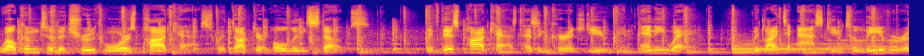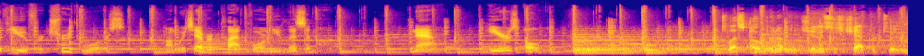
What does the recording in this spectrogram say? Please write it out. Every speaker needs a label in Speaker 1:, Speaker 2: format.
Speaker 1: Welcome to the Truth Wars podcast with Dr. Olin Stubbs. If this podcast has encouraged you in any way, we'd like to ask you to leave a review for Truth Wars on whichever platform you listen on. Now, here's Olin.
Speaker 2: Let's open up to Genesis chapter 2.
